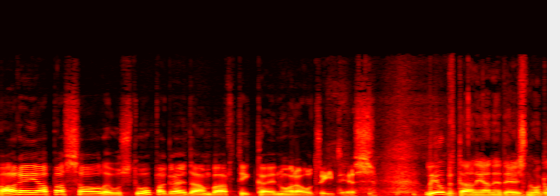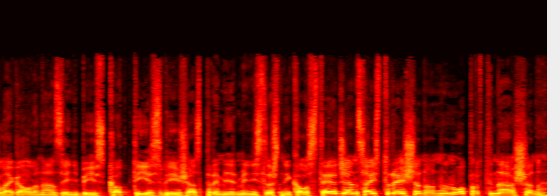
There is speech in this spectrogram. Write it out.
pārējā pasaule uz to pagaidām var tikai noraudzīties. Lielbritānijā nedēļas nogalē galvenā ziņa bija Skotijas bijušās premjerministras Nikolas Stērģenas aizturēšana un nopratināšana.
